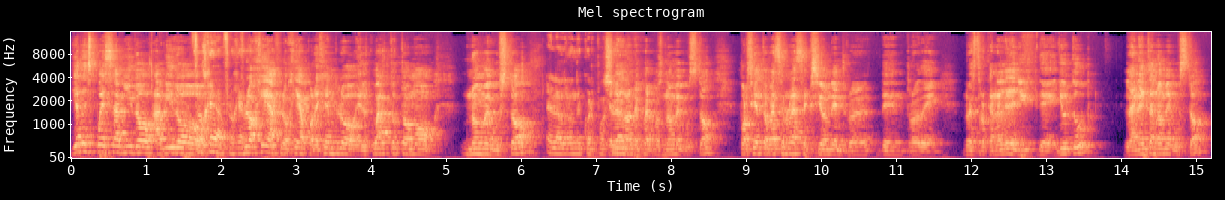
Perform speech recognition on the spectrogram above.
ya después ha habido... Ha habido flojea, flojea. Flojea, flojea. Por ejemplo, el cuarto tomo no me gustó. El ladrón de cuerpos. El ladrón de cuerpos no me gustó. Por cierto, va a ser una sección dentro, dentro de nuestro canal de, de YouTube la neta no me gustó.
